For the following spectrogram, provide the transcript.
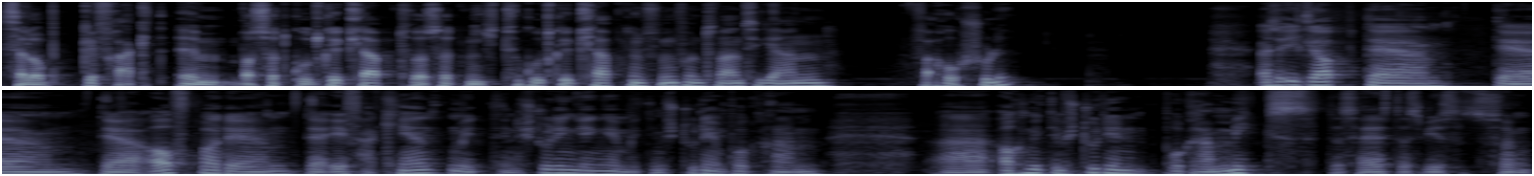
salopp gefragt, ähm, was hat gut geklappt, was hat nicht so gut geklappt in 25 Jahren Fachhochschule? Also ich glaube, der, der, der Aufbau der, der FH Kärnten mit den Studiengängen, mit dem Studienprogramm, äh, auch mit dem Studienprogramm Mix. Das heißt, dass wir sozusagen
